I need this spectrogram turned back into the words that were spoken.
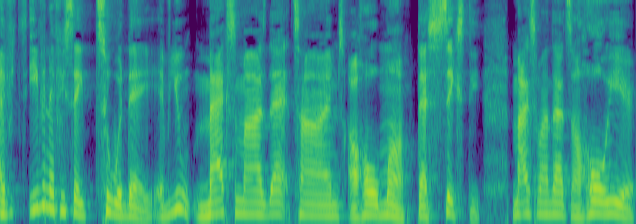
if, even if you say two a day, if you maximize that times a whole month, that's 60. Maximize that's a whole year.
